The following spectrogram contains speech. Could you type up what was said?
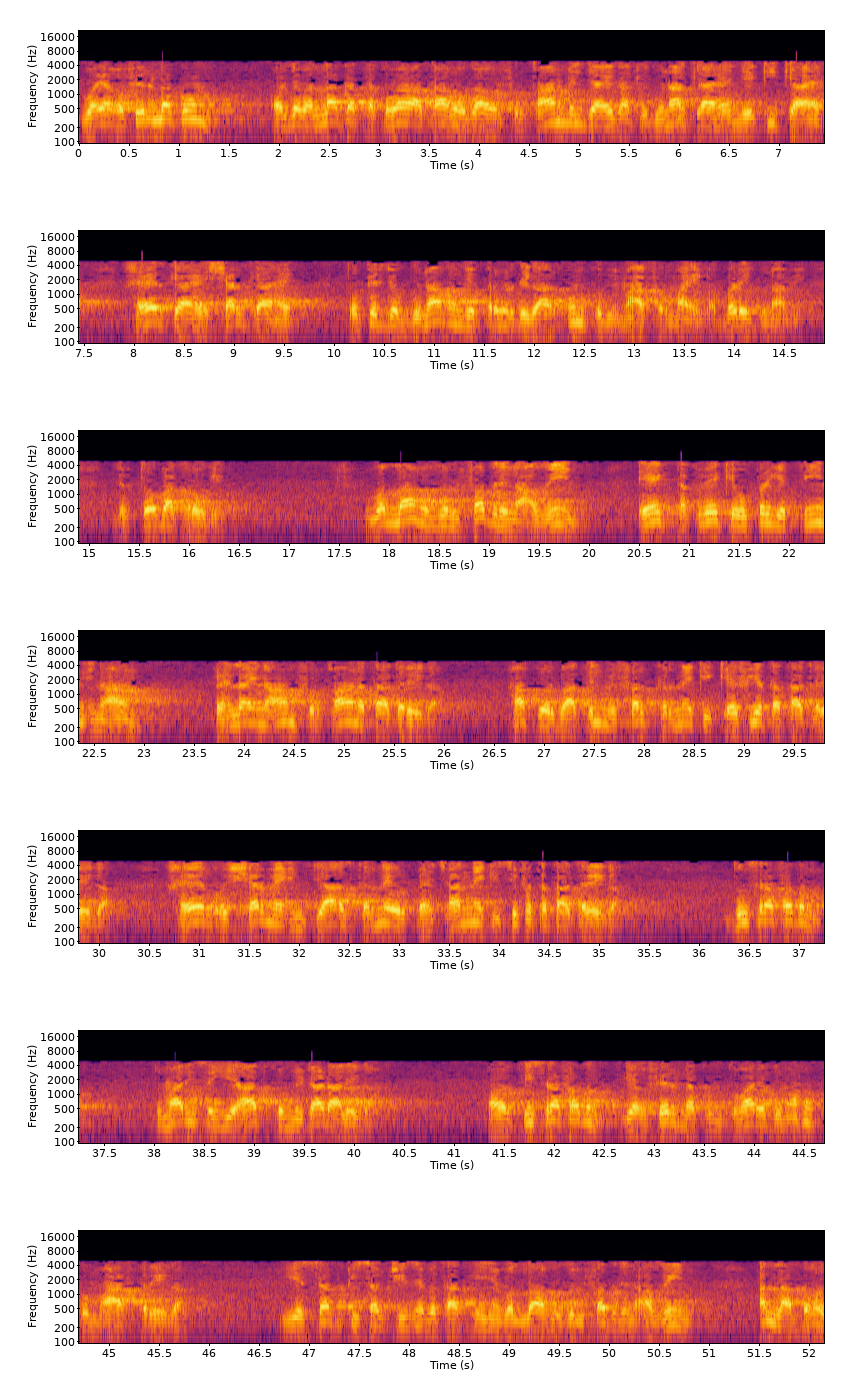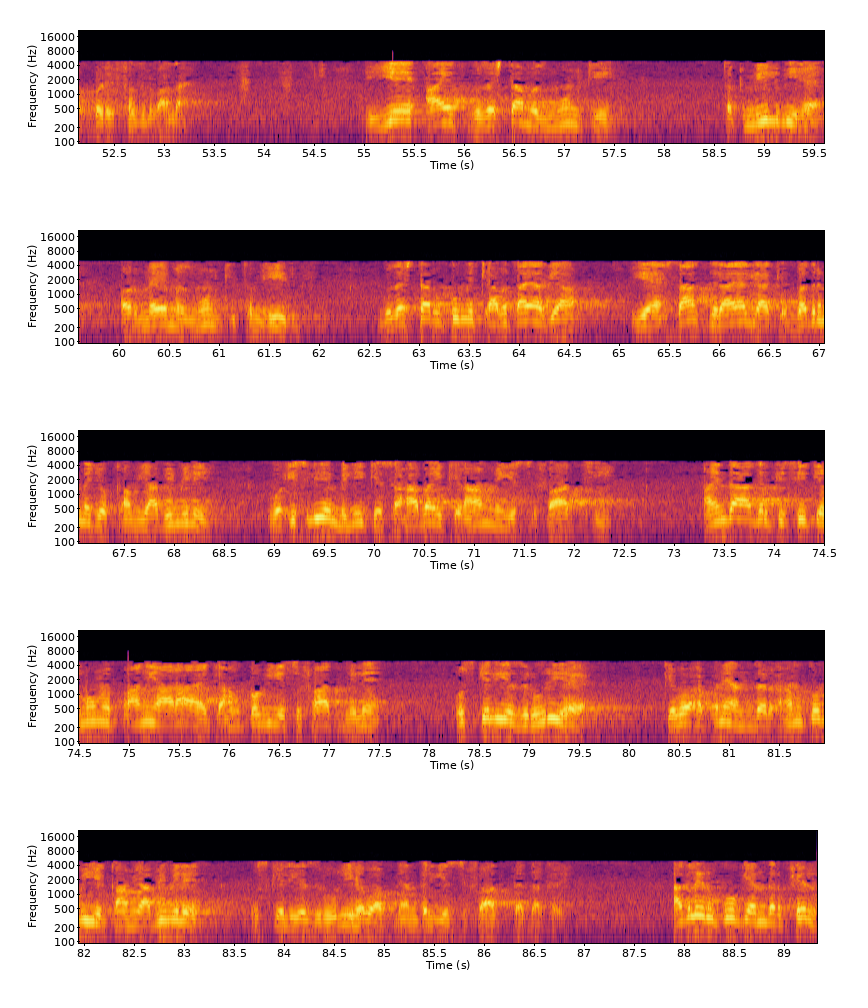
وَيَغْفِرْ لَكُمْ۔ اور جب اللہ کا تقوی عطا ہوگا اور فرقان مل جائے گا کہ گناہ کیا ہے، نیکی کیا ہے، خیر کیا ہے، شر کیا ہے، تو پھر جو گناہ ہوں گے پروردگار، ان کو بھی معاف فرمائے گا۔ بڑے گناہ بھی۔ جب توبہ کرو گے۔ واللہ ذو الفضل العظیم ایک تقوی کے اوپر یہ تین انعام۔ پہلا انعام فرقان عطا کرے گا، حق اور باطل میں فرق کرنے کی کیفیت عطا کرے گا، خیر اور شر میں امتیاز کرنے اور پہچاننے کی صفت عطا کرے گا۔ دوسرا فضل تمہاری سیئات کو مٹا ڈالے گا۔ اور تیسرا فضل، یغفر لکم، تمہارے گناہوں کو معاف کرے گا۔ یہ سب کی سب چیزیں بتاتی ہیں، واللہ ذو الفضل العظیم۔ اللہ بہت بڑے فضل والا ہے۔ یہ آیت گزشتہ مضمون کی تکمیل بھی ہے اور نئے مضمون کی تمہید بھی۔ گزشتہ رکوع میں کیا بتایا گیا؟ یہ احساس دلایا گیا کہ بدر میں جو کامیابی ملی، وہ اس لیے ملی کہ صحابہ کرام میں یہ صفات تھی آئندہ اگر کسی کے منہ میں پانی آ رہا ہے کہ ہم کو بھی یہ صفات ملیں، اس کے لیے ضروری ہے کہ وہ اپنے اندر ہم کو بھی یہ کامیابی ملے۔ اس کے لیے ضروری ہے وہ اپنے اندر یہ صفات پیدا کرے۔ اگلے رکوع کے اندر پھر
